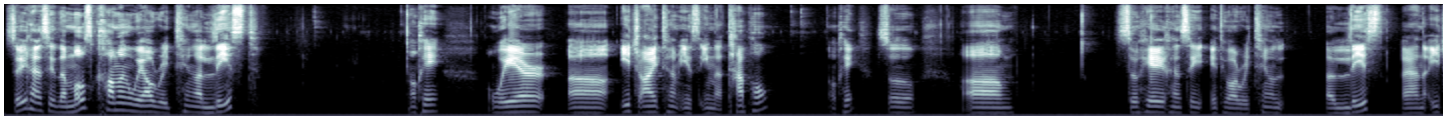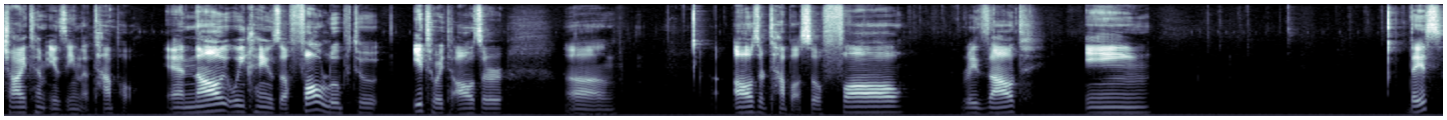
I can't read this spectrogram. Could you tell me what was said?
so you can see the most common will return a list okay where uh, each item is in a tuple okay? So um, so here you can see it will return a list and each item is in a tuple. And now we can use a for loop to iterate other um, other tuple. So for result in this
